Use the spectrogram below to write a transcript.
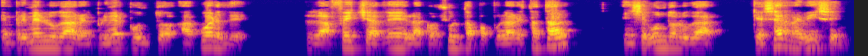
en primer lugar, el primer punto, acuerde la fecha de la consulta popular estatal. En segundo lugar, que se revisen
